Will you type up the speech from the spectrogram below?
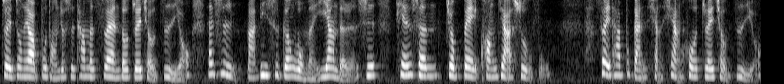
最重要不同就是，他们虽然都追求自由，但是马蒂是跟我们一样的人，是天生就被框架束缚。所以他不敢想象或追求自由，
